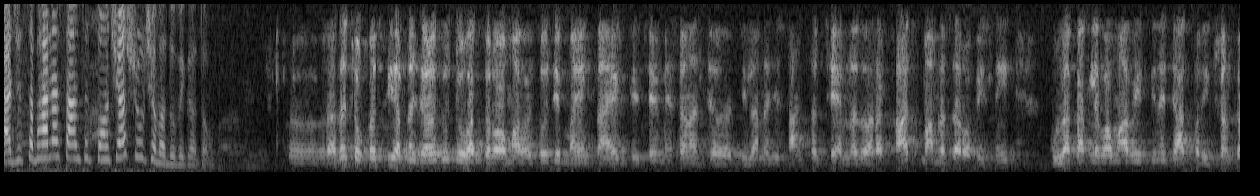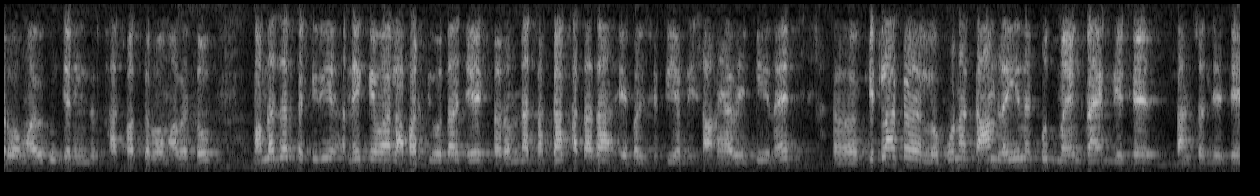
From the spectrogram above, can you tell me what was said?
રાજ્યસભાના સાંસદ પહોંચ્યા. શું છે વધુ વિગતો? રાધા, ચોક્કસથી આપણે જણાવ્યું જો વાત કરવામાં આવે તો જે મયંક નાયક જે છે, મહેસાણા જિલ્લાના જે સાંસદ છે, એમના દ્વારા ખાસ મામલતદાર ઓફિસની મુલાકાત લેવામાં આવી હતી અને જાત પરીક્ષણ કરવામાં આવ્યું હતું, જેની અંદર ખાસ વાત કરવામાં આવે તો મામલતદાર કચેરીએ અનેક એવા લાભાર્થીઓ હતા જે ધરમના ધક્કા ખાતા હતા, એ પરિસ્થિતિ એમની સામે આવી હતી અને કેટલાક લોકોના કામ લઈને ખુદ મયંક નાયક જે છે, સાંસદ જે છે,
